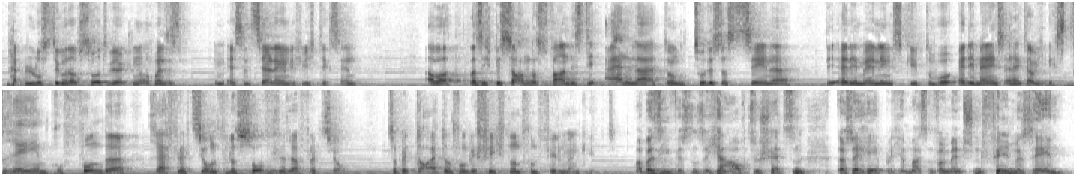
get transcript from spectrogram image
lustig und absurd wirken, auch wenn sie im Essentiellen eigentlich wichtig sind. Aber was ich besonders fand, ist die Einleitung zu dieser Szene, die Eddie Mannings gibt und wo Eddie Mannings eine, glaube ich, extrem profunde Reflexion, philosophische Reflexion zur Bedeutung von Geschichten und von Filmen gibt. Aber Sie wissen sicher auch zu schätzen, dass erhebliche Massen von Menschen Filme sehen.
